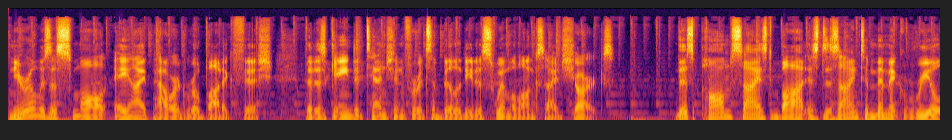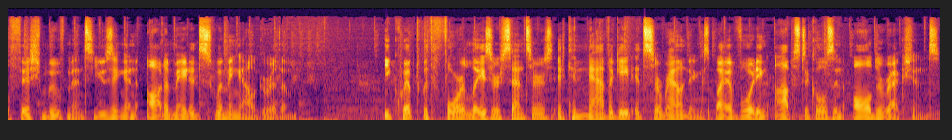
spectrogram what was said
Nero is a small AI-powered robotic fish that has gained attention for its ability to swim alongside sharks. This palm-sized bot is designed to mimic real fish movements using an automated swimming algorithm. Equipped with four laser sensors, it can navigate its surroundings by avoiding obstacles in all directions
